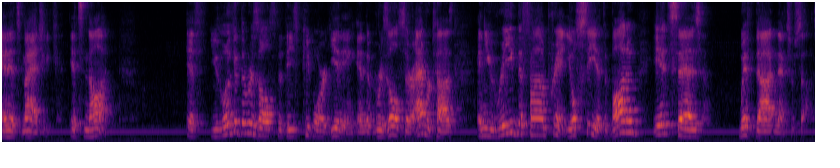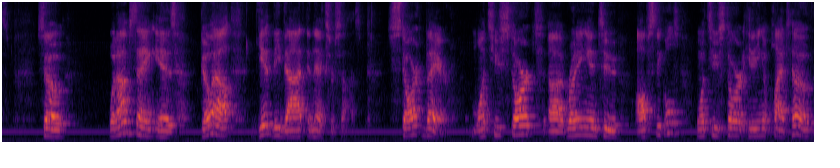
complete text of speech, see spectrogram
and it's magic. It's not if you look at the results that these people are getting and the results that are advertised and you read the fine print, you'll see at the bottom it says with diet and exercise. So what I'm saying is go out, get the diet and exercise. Start there. Once you start uh, running into obstacles, once you start hitting a plateau,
